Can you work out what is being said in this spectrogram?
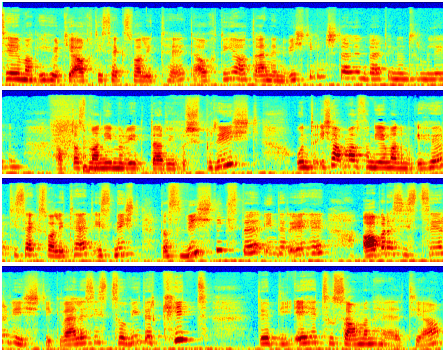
Thema gehört ja auch die Sexualität. Auch die hat einen wichtigen Stellenwert in unserem Leben. Auch, dass man immer wieder darüber spricht. Und ich habe mal von jemandem gehört, die Sexualität ist nicht das Wichtigste in der Ehe, aber es ist sehr wichtig, weil es ist so wie der Kit, der die Ehe zusammenhält. Ja?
